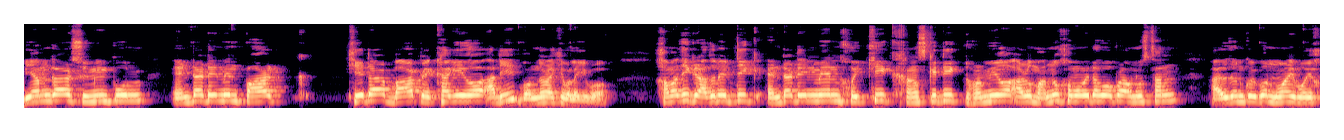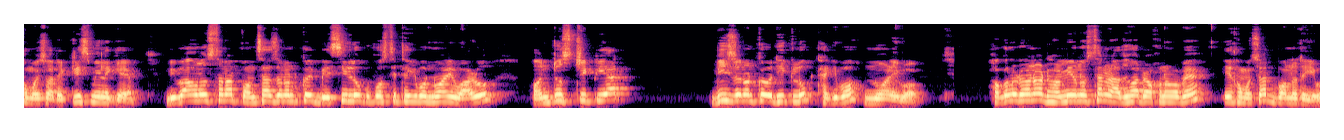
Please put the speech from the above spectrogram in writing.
ব্যায়ামগাৰ swimming pool entertainment park theatre bar প্ৰেক্ষাগৃহ আদি বন্ধ ৰাখিব লাগিব। সামাজিক ৰাজনৈতিক এণ্টাৰটেইনমেণ্ট শৈক্ষিক সাংস্কৃতিক ধৰ্মীয় আৰু মানুহ সমবেত হ'ব পৰা অনুষ্ঠান আয়োজন কৰিব নোৱাৰিব এই সময়ছোৱাত। একত্ৰিছ মেলৈকে। বিবাহ অনুষ্ঠানত পঞ্চাছজনতকৈ বেছি লোক উপস্থিত থাকিব নোৱাৰিব আৰু অন্ত্যেষ্টিক্ৰিয়াত বিছজনতকৈ অধিক লোক থাকিব নোৱাৰিব। সকলো ধৰণৰ ধৰ্মীয় অনুষ্ঠান ৰাজহুৱা দৰ্শনৰ বাবে এই সময়ছোৱাত বন্ধ থাকিব।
